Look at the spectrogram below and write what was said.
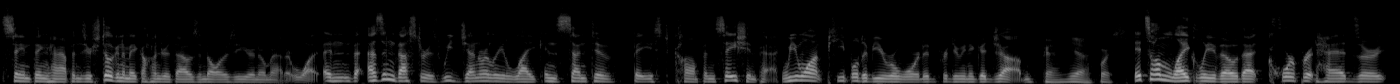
same thing happens, you're still going to make $100,000 a year no matter what. And as investors, we generally like incentive based compensation pack. We want people to be rewarded for doing a good job. Okay, yeah, of course. It's unlikely though that corporate heads or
